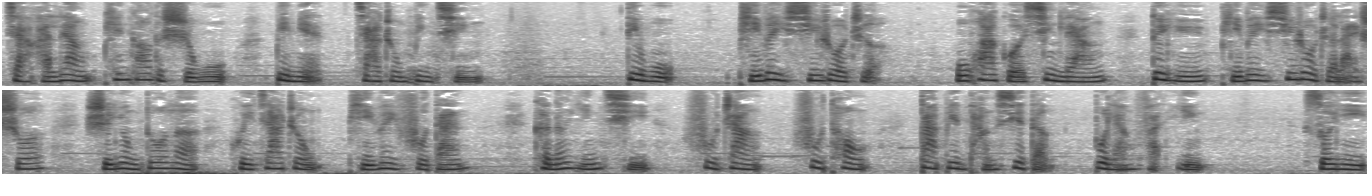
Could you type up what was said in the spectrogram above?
钾含量偏高的食物，避免加重病情。第五，脾胃虚弱者，无花果性凉，对于脾胃虚弱者来说，食用多了会加重脾胃负担，可能引起腹胀、腹痛、大便溏泻等不良反应。所以，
